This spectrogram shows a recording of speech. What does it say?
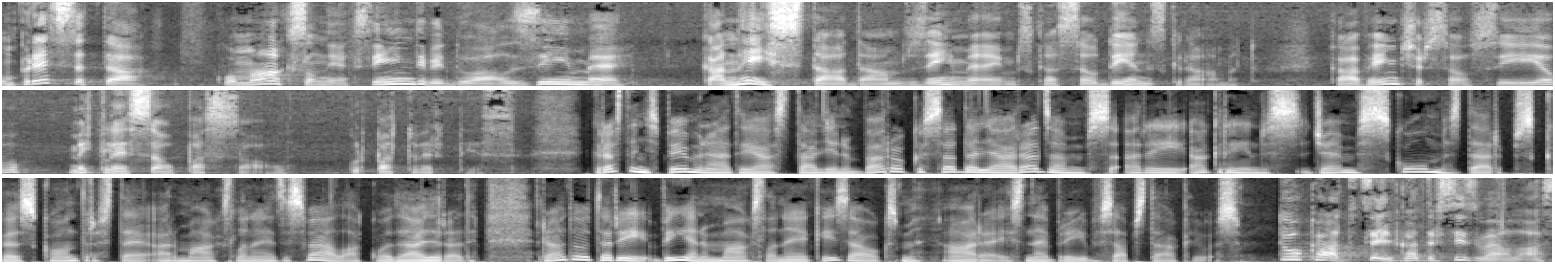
Un pretstatā ko mākslinieks individuāli zīmē kā neizstādāms zīmējums, kā savu dienas grāmatu, kā viņš ar savu sievu meklē savu pasauli, kur patvērties. Krastiņas pieminētajā Staļina baroka sadaļā redzams arī agrīnas džemas skulmes darbs, kas kontrastē ar mākslinieces vēlāko daļradi, radot arī viena mākslinieka izaugsme ārējas nebrības apstākļos. To, kādu ceļu katrs izvēlās,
